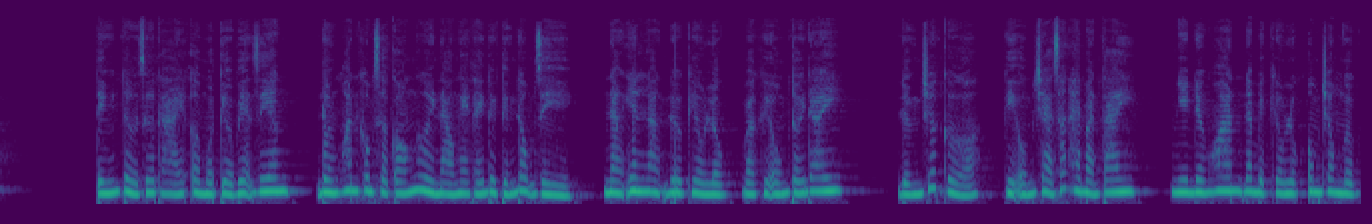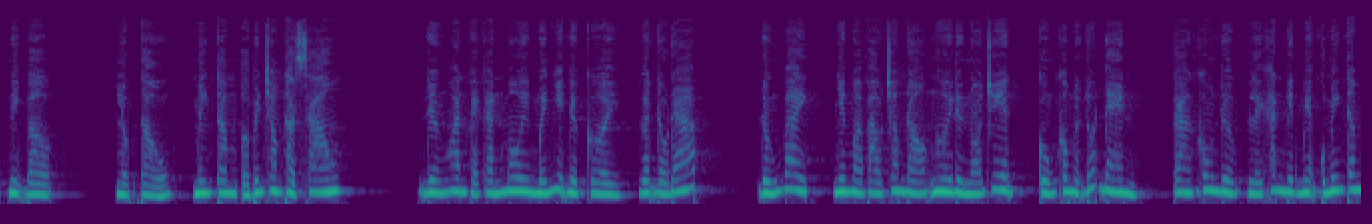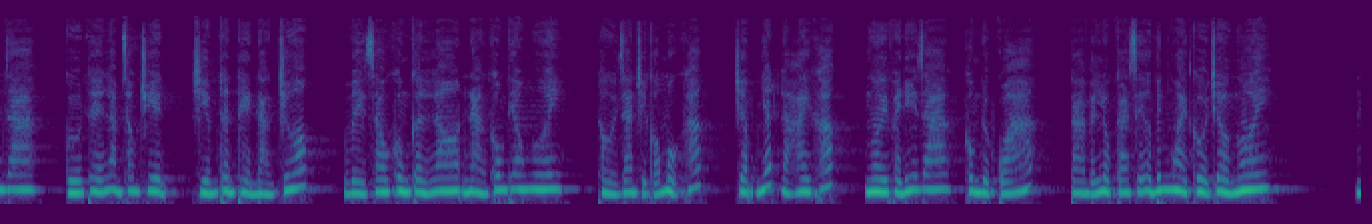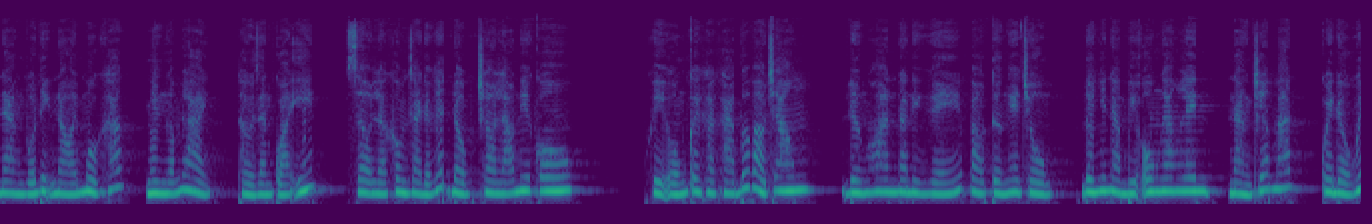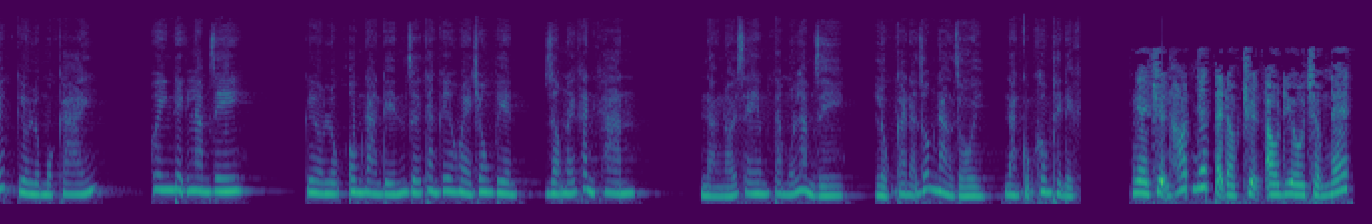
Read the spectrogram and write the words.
Tính từ dư thái ở một tiểu viện riêng, đường hoan không sợ có người nào nghe thấy được tiếng động gì. Nàng yên lặng đưa kiều lục và khí ốm tới đây. Đứng trước cửa, khí ốm trà sát hai bàn tay, nhìn đường hoan đang bị kiều lục ôm trong ngực nịnh bợ. Lục tẩu, minh tâm ở bên trong thật sao? Đường hoan phải cắn môi mới nhịn được cười, gật đầu đáp. Đúng vậy, nhưng mà vào trong đó người đừng nói chuyện, cũng không được đốt đèn, càng không được lấy khăn biệt miệng của Minh Tâm ra. Cứ thế làm xong chuyện, chiếm thân thể nàng trước. Về sau không cần lo nàng không theo ngươi. Thời gian chỉ có một khắc, chậm nhất là hai khắc. Ngươi phải đi ra, không được quá. Ta với Lục ca sẽ ở bên ngoài cửa chờ ngươi. Nàng vốn định nói một khắc, nhưng ngẫm lại, thời gian quá ít, sợ là không giải được hết độc cho lão Nico. Khỉ ốm cây kha kha bước vào trong, đường hoan đang định ghé tường nghe trộm, đột nhiên nàng bị ôm ngang lên, nàng chớp mắt, quay đầu huyết Kiều Lục một cái. Huynh định làm gì? Kiều Lục ôm nàng đến dưới thằng kia hòe trong viện, giọng nói khàn khàn. Nàng nói xem ta muốn làm gì, Lục ca đã giúp nàng rồi, nàng cũng không thể để Nghe chuyện hot nhất tại đọc truyện audio.net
